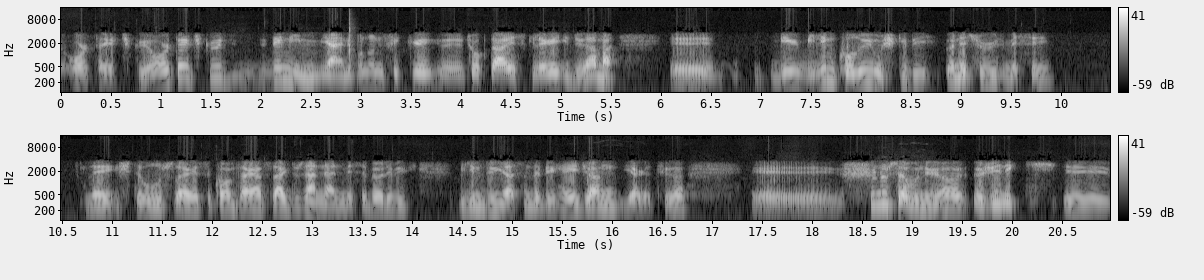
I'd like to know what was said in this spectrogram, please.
ortaya çıkıyor. Ortaya çıkıyor demeyeyim yani bunun fikri e, çok daha eskilere gidiyor ama e, bir bilim koluymuş gibi öne sürülmesi ve işte uluslararası konferanslar düzenlenmesi böyle bir bilim dünyasında bir heyecan yaratıyor. E, şunu savunuyor öjenik e,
